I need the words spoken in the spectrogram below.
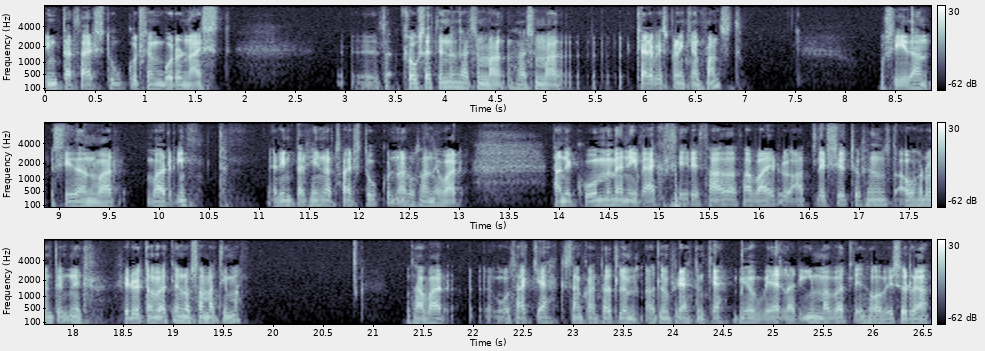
rýmdar þær stúkur sem voru næst klósettinu þar sem að, að kerfisprengjan fannst. Og síðan, síðan var, var rýmt, rýmdar hinn að tvær stúkunar og þannig var þannig komum enn í veg fyrir það að það væru allir 75.000 áhörfundunir fyrir utan völlin á sama tíma. Og það var og það gekk samkvæmt öllum, öllum fréttum gekk mjög vel að rýma völlin og vissulega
